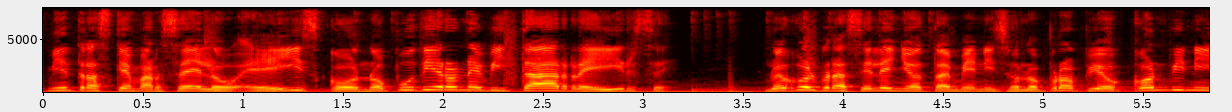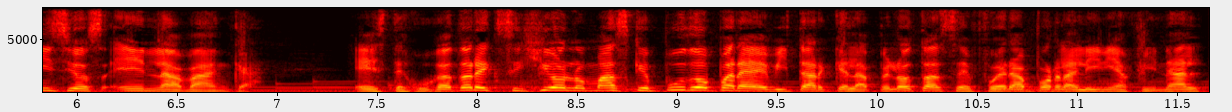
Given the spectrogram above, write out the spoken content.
mientras que Marcelo e Isco no pudieron evitar reírse. Luego el brasileño también hizo lo propio con Vinicius en la banca. Este jugador exigió lo más que pudo para evitar que la pelota se fuera por la línea final.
